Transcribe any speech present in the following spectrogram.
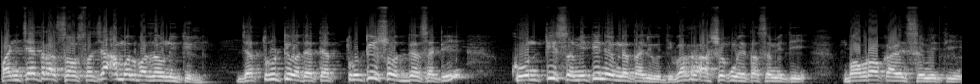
पंचायत राज संस्थाच्या अंमलबजावणीतील ज्या त्रुटी होत्या त्या त्रुटी शोधण्यासाठी कोणती समिती नेमण्यात आली होती? बघा अशोक मेहता समिती बाबुराव काळे समिती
